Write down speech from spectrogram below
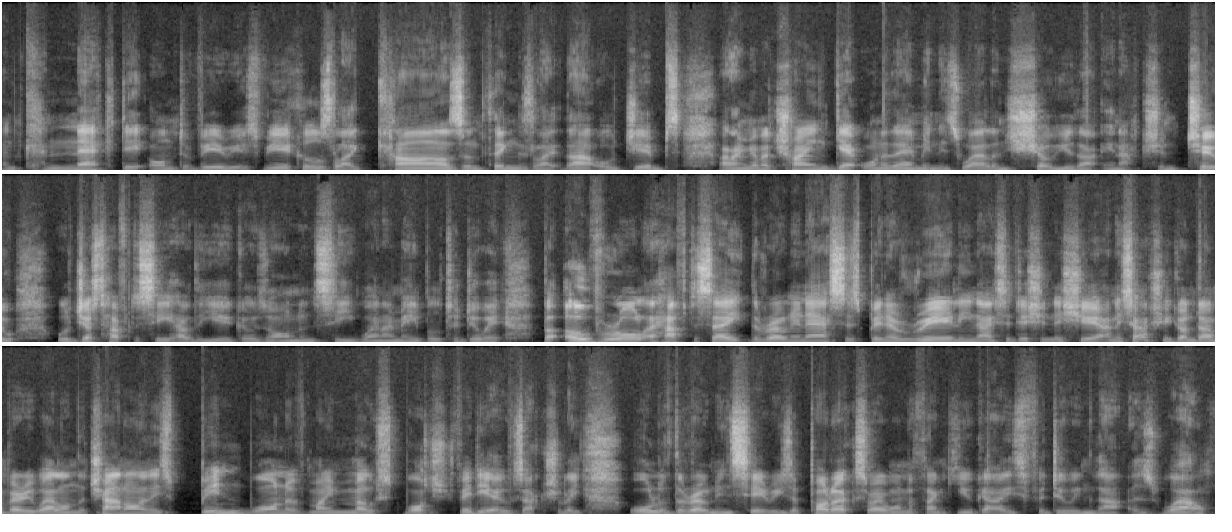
and connect it onto various vehicles like cars and things like that or jibs and I'm going to try and get one of them in as well and show you that in action too. We'll just have to see how the year goes on and see when I'm able to do it. But overall I have to say the Ronin S has been a really nice addition this year and it's actually gone down very well on the channel and it's been one of my most watched videos actually all of the Ronin series of products so I want to thank you guys for doing that as well.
